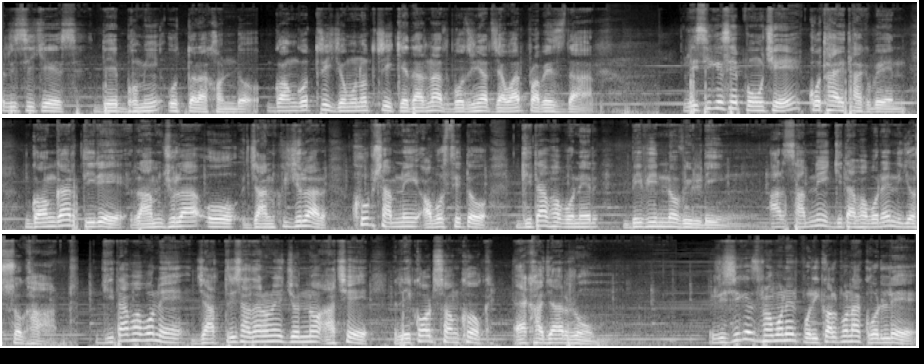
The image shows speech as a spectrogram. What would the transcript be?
ঋষিকেশ, দেবভূমি, উত্তরাখণ্ড। গঙ্গোত্রী, যমুনোত্রী, কেদারনাথ, বদ্রীনাথ যাওয়ার প্রবেশদ্বার। ঋষিকেশে পৌঁছে কোথায় থাকবেন? গঙ্গার তীরে রামঝুলা ও জানকিঝুলার খুব সামনেই অবস্থিত গীতা ভবনের বিভিন্ন বিল্ডিং। আর সামনেই গীতা ভবনের নিজস্ব ঘাট। গীতা ভবনে যাত্রী সাধারণের জন্য আছে রেকর্ড সংখ্যক এক হাজার রুম। ঋষিকেশ ভ্রমণের পরিকল্পনা করলে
